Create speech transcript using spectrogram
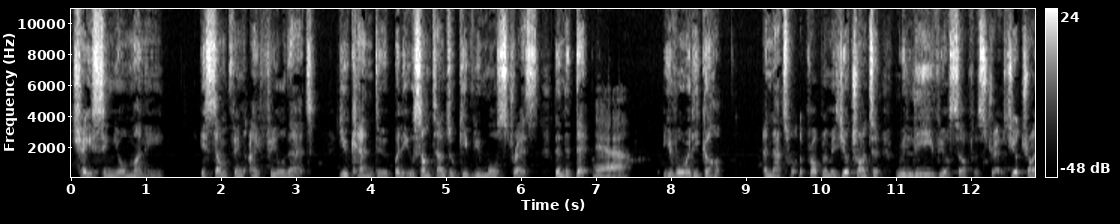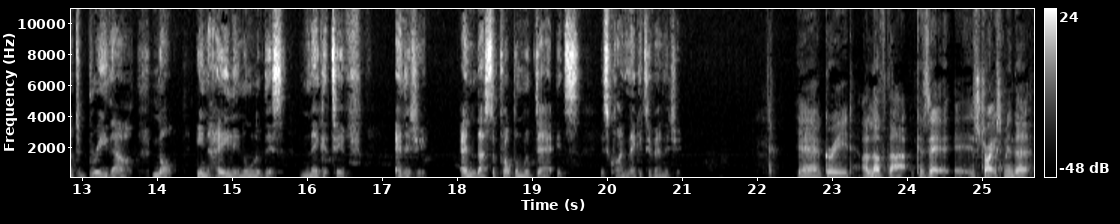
chasing your money is something I feel that you can do, but it will sometimes will give you more stress than the debt yeah. you've already got. And that's what the problem is. You're trying to relieve yourself of stress. You're trying to breathe out, not inhaling all of this negative energy. And that's the problem with debt. It's it's quite negative energy. Yeah, agreed. I love that because it, it strikes me that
